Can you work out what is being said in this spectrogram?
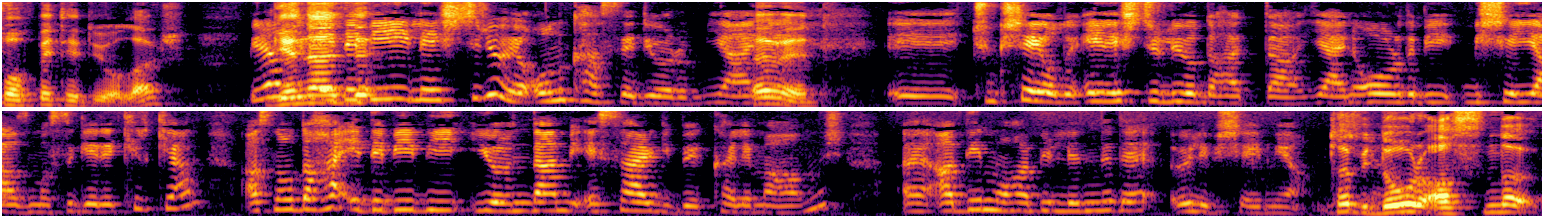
sohbet ediyorlar. Biraz Genelde... edebileştiriyor ya onu kastediyorum. Yani evet. E, çünkü şey oluyor eleştiriliyordu hatta. Yani orada bir, bir şey yazması gerekirken aslında o daha edebi bir yönden bir eser gibi kaleme almış. E, adli muhabirlerinde de öyle bir şey mi yapmış? Tabii yani? doğru aslında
